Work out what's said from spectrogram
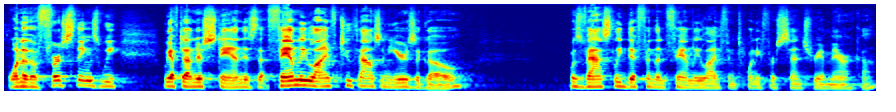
One of the first things we, we have to understand is that family life 2,000 years ago was vastly different than family life in 21st century America.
